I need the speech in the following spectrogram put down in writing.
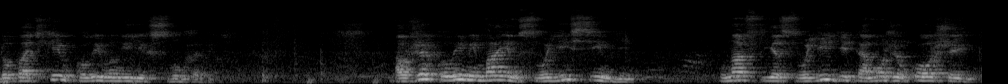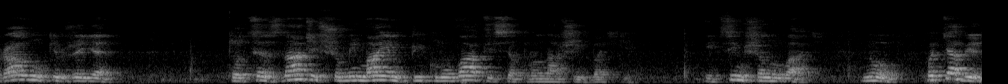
до батьків, коли вони їх слухають. А вже коли ми маємо свої сім'ї, у нас є свої діти, а може у когось ще й правнуки вже є, то це значить, що ми маємо піклуватися про наших батьків і цим шанувати. Ну, хоча б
